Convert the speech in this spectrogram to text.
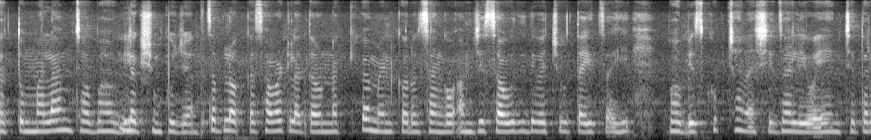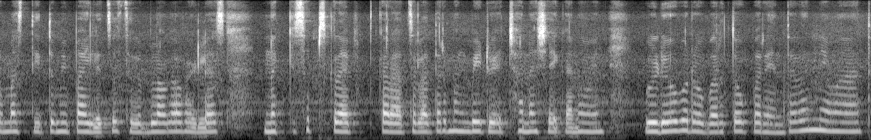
तर तुम्हाला आमचा भाव लक्ष्मीपूजनचा ब्लॉग कसा वाटला तर नक्की कमेंट करून सांगा. आमची साऊदी देवाची उताईचाही भव्यच खूप छान अशी झाली व यांची तर मस्ती तुम्ही पाहिलेच असेल. ब्लॉग आवडल्यास नक्की सबस्क्राईब करा. चला तर मग भेटूया छान अशा एका नवीन व्हिडिओ बरोबर. तोपर्यंत धन्यवाद.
